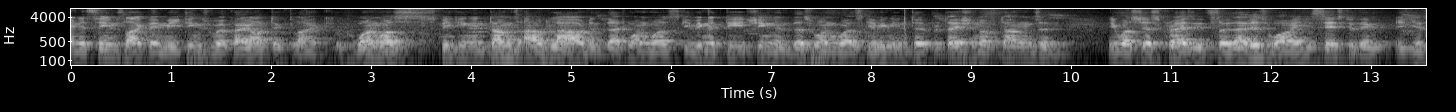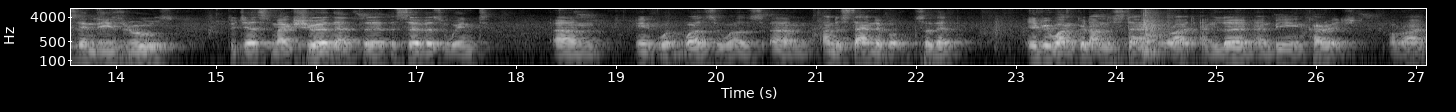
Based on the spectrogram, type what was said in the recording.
and it seems like their meetings were chaotic. Like one was speaking in tongues out loud, and that one was giving a teaching, and this one was giving interpretation of tongues, and it was just crazy. So that is why he says to them, he gives them these rules to just make sure that the, the service went um, was was um, understandable, so that everyone could understand, all right, and learn and be encouraged, all right.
